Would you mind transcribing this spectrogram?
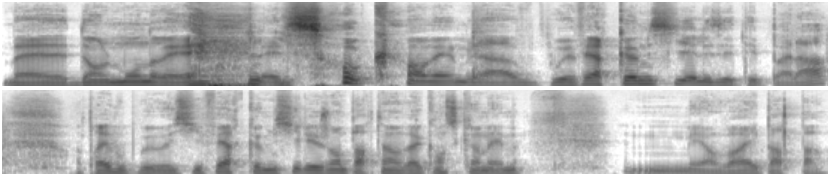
bah, dans le monde réel, elles sont quand même là. Vous pouvez faire comme si elles n'étaient pas là. Après, vous pouvez aussi faire comme si les gens partaient en vacances quand même, mais en vrai, ils partent pas.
